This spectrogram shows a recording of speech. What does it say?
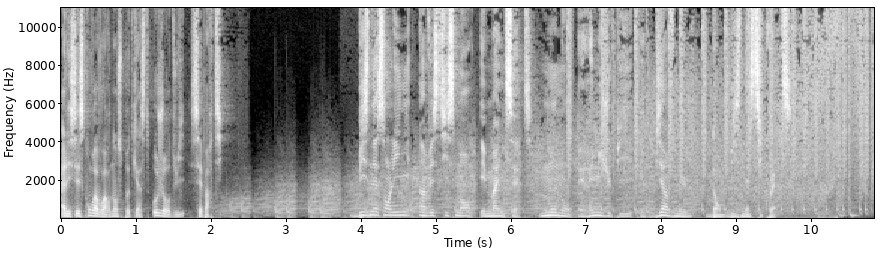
Allez, c'est ce qu'on va voir dans ce podcast aujourd'hui. C'est parti. Business en ligne, investissement et mindset. Mon nom est Rémi Jupy et bienvenue dans Business Secrets.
